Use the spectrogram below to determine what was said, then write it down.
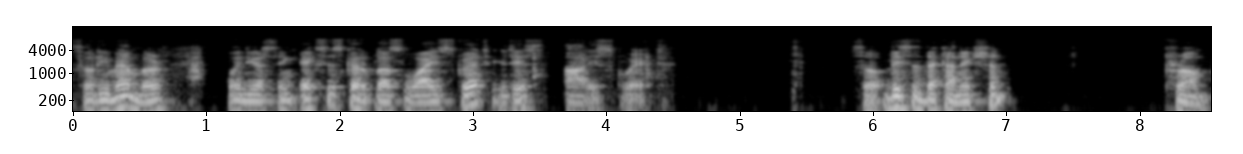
So remember, when you are saying x squared plus y squared, it is r squared. So this is the connection from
